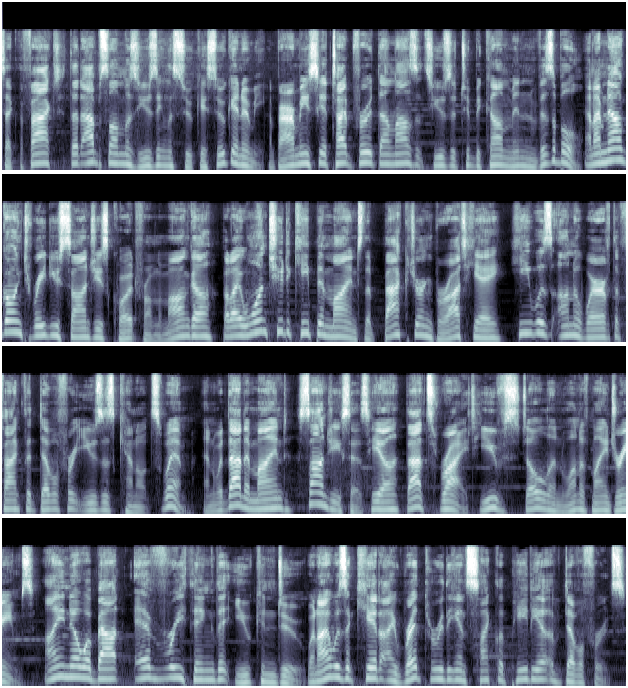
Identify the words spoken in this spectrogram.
the fact that Absalom was using the Suke Suke no a paramecia type fruit that allows its user to become invisible. And I'm now going to read you Sanji's quote from the manga, but I want you to keep in mind that back during Baratie, he was unaware of the fact that devil fruit users cannot swim. And with that in mind, Sanji says here, that's right, you've stolen one of my dreams. I know about everything that you can do. When I was a kid, I read through the encyclopedia of devil fruits.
